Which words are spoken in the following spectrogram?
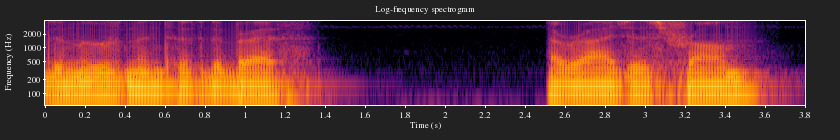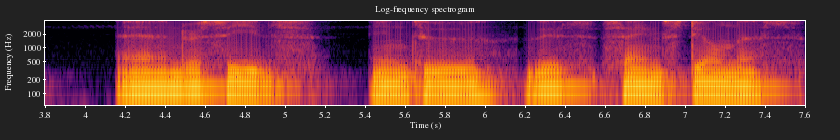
the movement of the breath arises from and recedes into this same stillness.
